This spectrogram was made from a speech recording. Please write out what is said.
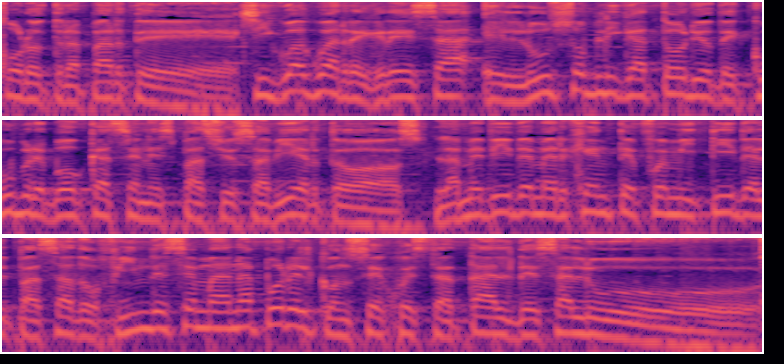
Por otra parte, Chihuahua regresa el uso obligatorio de cubrebocas en espacios abiertos. La medida emergente fue emitida el pasado fin de semana por el Consejo Estatal de Salud.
